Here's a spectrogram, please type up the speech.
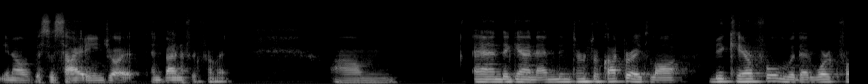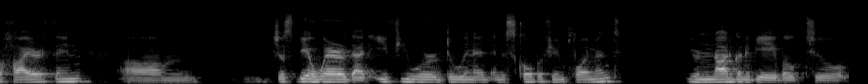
you know the society enjoy it and benefit from it. Um, and again and in terms of copyright law be careful with that work for hire thing. Um, just be aware that if you were doing it in the scope of your employment you're not going to be able to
